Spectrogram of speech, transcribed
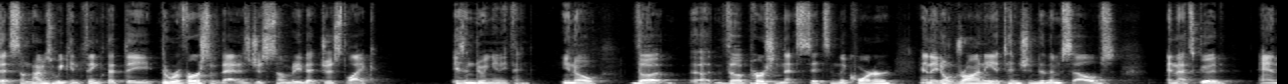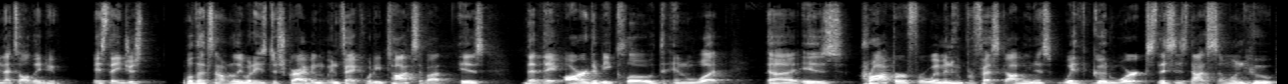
that sometimes we can think that the the reverse of that is just somebody that just like isn't doing anything. You know the uh, the person that sits in the corner and they don't draw any attention to themselves and that's good and that's all they do is they just well that's not really what he's describing. In fact what he talks about is that they are to be clothed in what uh, is proper for women who profess godliness with good works. This is not someone who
